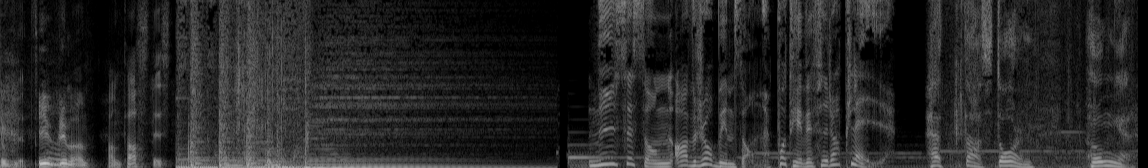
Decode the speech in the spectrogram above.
roligt. Ljuvlig man. Fantastiskt. Ny säsong av Robinson på TV4 Play. Hetta, storm, hunger.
